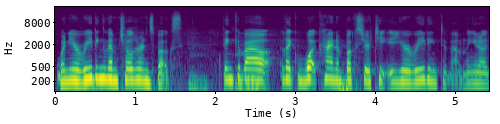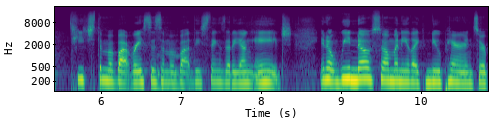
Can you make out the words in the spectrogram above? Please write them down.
when you're reading them children's books, mm. think mm. about like what kind of books you're te- you're reading to them. You know, teach them about racism, mm-hmm. about these things at a young age. You know, we know so many like new parents or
